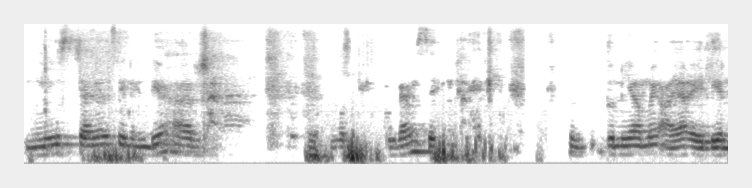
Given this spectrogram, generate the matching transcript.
news channels in India are posting programs saying दुनिया में आया एलियन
